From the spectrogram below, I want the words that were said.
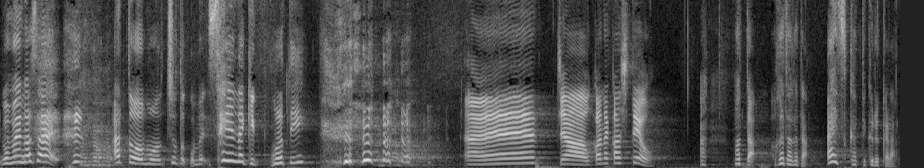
ごめんなさい。あともうちょっとごめん。1000円だけもらっていい？えー、じゃあお金貸してよ。あ待った。分かった分かった。アイス買ってくるから。ど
